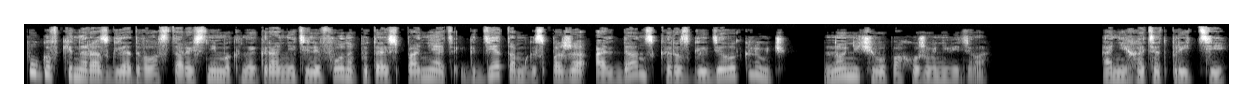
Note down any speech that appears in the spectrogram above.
Пуговкина разглядывала старый снимок на экране телефона, пытаясь понять, где там госпожа Альданская разглядела ключ, но ничего похожего не видела. «Они хотят прийти»,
